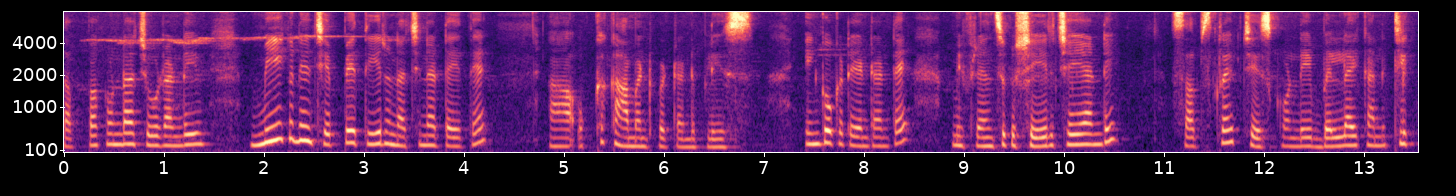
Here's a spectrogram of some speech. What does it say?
తప్పకుండా చూడండి. మీకు నేను చెప్పే తీరు నచ్చినట్టయితే ఒక్క కామెంట్ పెట్టండి ప్లీజ్ ఇంకొకటి ఏంటంటే మీ ఫ్రెండ్స్కి షేర్ చేయండి. సబ్స్క్రైబ్ చేసుకోండి. బెల్ ఐకాన్ని క్లిక్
